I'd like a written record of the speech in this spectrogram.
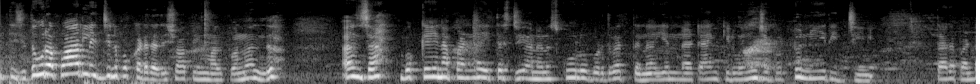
ಇತ್ತೀಚೆ ದೂರ ಪಾರ್ಲಿಜ್ಜಿನ ಪೊಕ್ಕಡದದೆ ಪೊಕ್ಕಡದ ಅದು ಶಾಪಿಂಗ್ ಮಲ್ಪನ ಒಂದು. ಅಂಚ, ಬೊಕ್ಕ ಏನ ಪಂಡ, ಇತ್ತಷ್ಟು ಜೀವನ ಸ್ಕೂಲು ಬಿಡ್ದು ಬರ್ತೇನೆ ಎನ್ನ ಟ್ಯಾಂಕಿಡು ಒಂಜಿ ಬೊಟ್ಟು ನೀರು ಇಜ್ಜಿನಿ ದಾದ ಪಂಡ,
